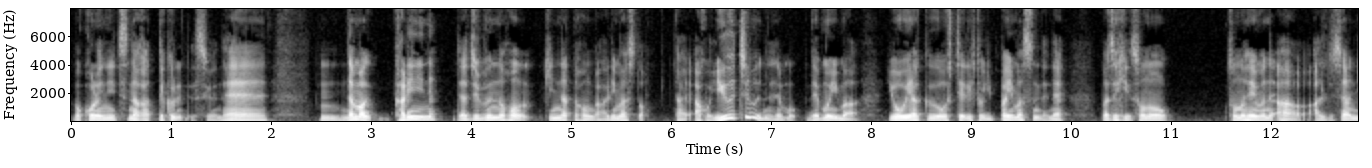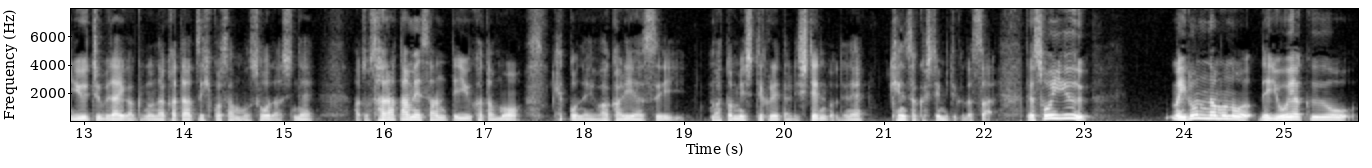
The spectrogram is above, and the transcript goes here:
まあ、これにつながってくるんですよね。うん、でまあ仮にねじゃあ自分の本気になった本がありますと。はい、あこれ YouTube でもでも今要約をしてる人いっぱいいますんでね、まあ、ぜひそのその辺はね、あ、あれですよ、YouTube 大学の中田敦彦さんもそうだしね、あと、サラタメさんっていう方も結構ね、分かりやすいまとめしてくれたりしてるのでね、検索してみてください。で、そういう、まあ、いろんなもので要約を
